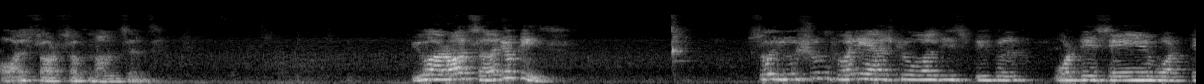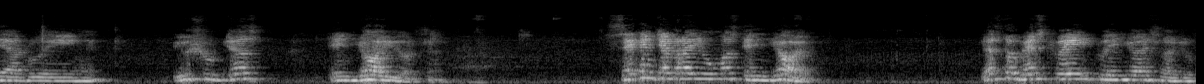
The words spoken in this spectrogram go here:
all sorts of nonsense. You are all Sahaja Yogis. So you shouldn't worry as to all these people, what they say, what they are doing. You should just enjoy yourself. Second chakra you must enjoy. That's the best way to enjoy Sahaja.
